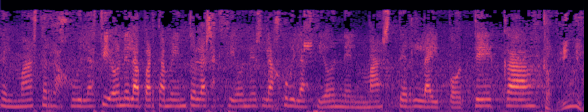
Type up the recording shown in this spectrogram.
el máster, la jubilación, el apartamento, las acciones, la jubilación, el máster, la hipoteca. Cariño,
